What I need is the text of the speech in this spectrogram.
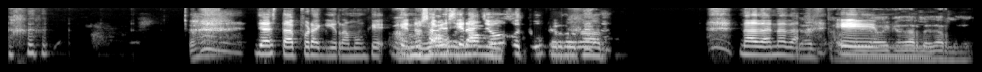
ya está por aquí, Ramón, que, no sabes si era yo o tú. Perdonad. nada, nada. hay que darle, em, darle.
